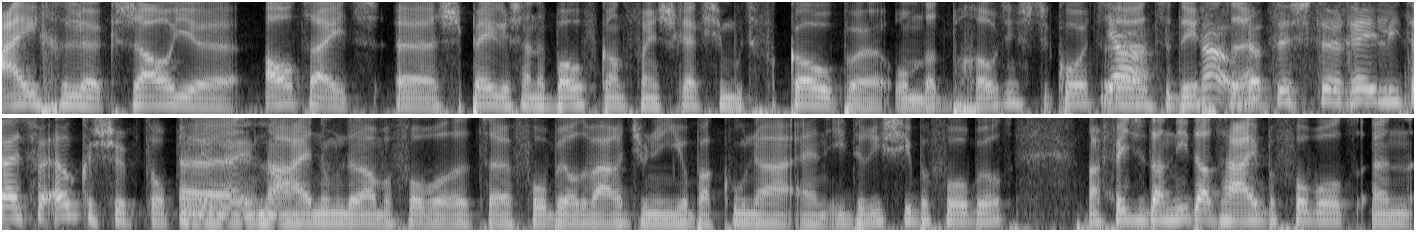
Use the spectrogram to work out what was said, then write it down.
eigenlijk zou je altijd eh, spelers aan de bovenkant van je selectie moeten verkopen om dat begrotingstekort eh, te dichten. nou, dat is de realiteit voor elke subtopper in Eh, Nederland. nou, hij noemde dan bijvoorbeeld het voorbeelden waren Juninho Bakuna en Idrissi bijvoorbeeld. Maar vind je dan niet dat hij bijvoorbeeld een,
